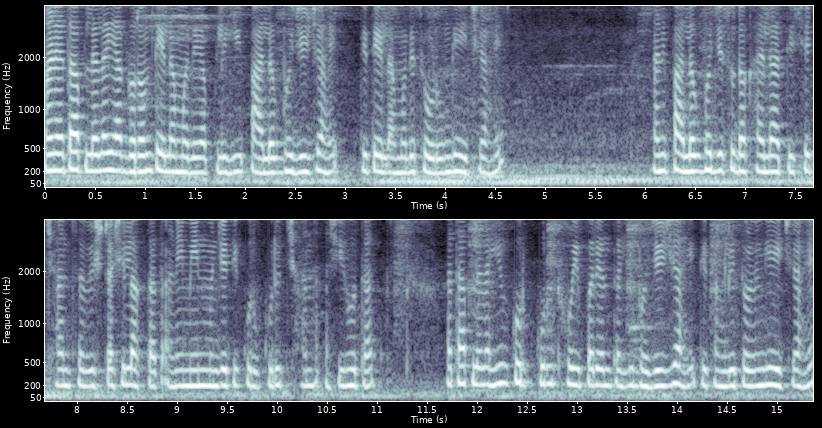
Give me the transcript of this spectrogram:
आणि आता आपल्याला या गरम तेलामध्ये आपली ही पालक भजी जी आहे ती तेलामध्ये सोडून घ्यायची आहे. आणि पालक भजीसुद्धा खायला अतिशय छान चविष्ट अशी लागतात आणि मेन म्हणजे ती कुरकुरीत छान अशी होतात. आता आपल्याला ही कुरकुरीत होईपर्यंत ही भजी जी आहे ती चांगली तळून घ्यायची आहे.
